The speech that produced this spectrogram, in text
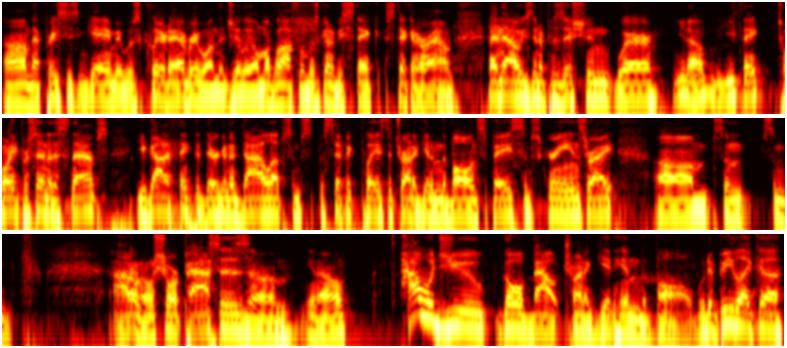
um, that preseason game, it was clear to everyone that Jaleel McLaughlin was going to be stick, sticking around. And now he's in a position where, you know, you think 20% of the snaps, you got to think that they're going to dial up some specific plays to try to get him the ball in space, some screens, right? Um, some, some, I don't know, short passes, um, you know. How would you go about trying to get him the ball? Would it be like a,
